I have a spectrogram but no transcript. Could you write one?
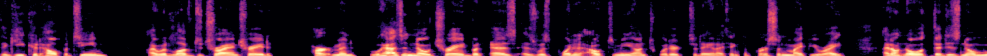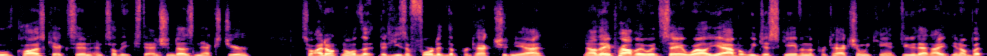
think he could help a team. I would love to try and trade Hartman, who has a no trade, but as as was pointed out to me on Twitter today, and I think the person might be right. I don't know that his no move clause kicks in until the extension does next year. So I don't know that that he's afforded the protection yet. Now they probably would say, well, yeah, but we just gave him the protection. We can't do that. I, you know, but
